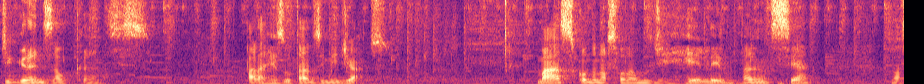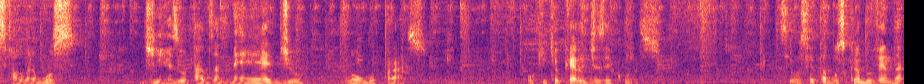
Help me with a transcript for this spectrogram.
de grandes alcances, para resultados imediatos. Mas quando nós falamos de relevância, nós falamos de resultados a médio, longo prazo. O que, que eu quero dizer com isso? Se você está buscando venda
